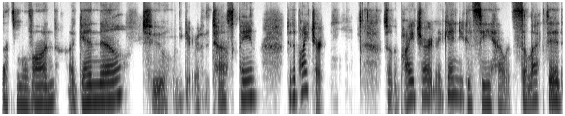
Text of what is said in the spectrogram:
Let's move on again now to, let me get rid of the task pane, to the pie chart. So the pie chart, again, you can see how it's selected.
